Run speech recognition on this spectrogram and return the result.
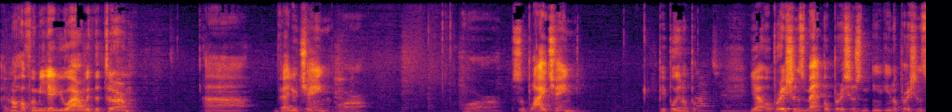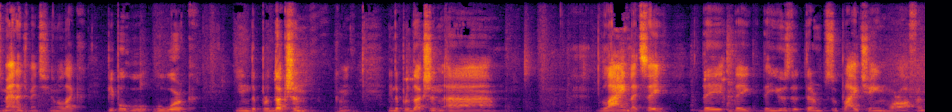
I don't know how familiar you are with the term uh, value chain or or supply chain. People in op- yeah operations man operations in, in operations management. You know, like people who, who work in the production. Come in, in the production uh, line, let's say, they, they, they use the term supply chain more often.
